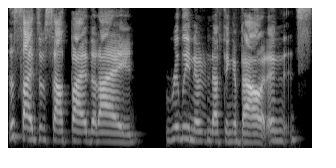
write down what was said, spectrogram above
the sides of South by that I really know nothing about. And it's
